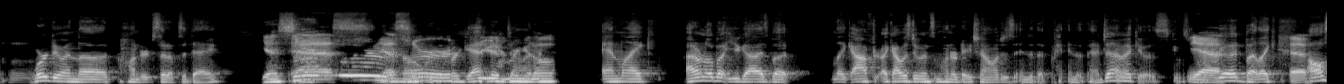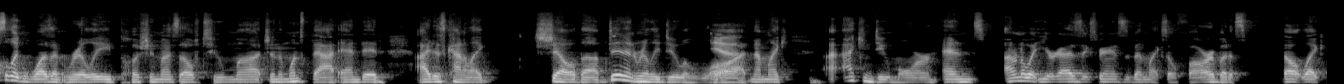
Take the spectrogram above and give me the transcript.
Mhm. We're doing the hundred sit-ups a day. Yes, sir. Yes, yes, sir. We're getting You it bring it up. And like, I don't know about you guys, but like after, like I was doing some hundred day challenges into the, into the pandemic. It was, it was Yeah. good, but like Yeah. I also like wasn't really pushing myself too much. And then once that ended, I just kind of like shelled up, didn't really do a lot. Yeah. And I'm like, I-, I can do more. And I don't know what your guys' experience has been like so far, but it's felt like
